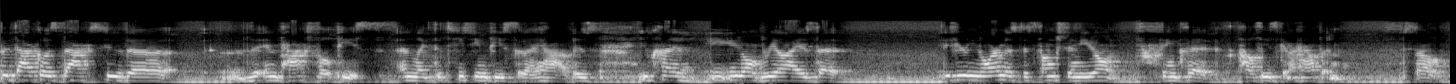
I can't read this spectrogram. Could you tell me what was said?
But that goes back to the the impactful piece and like the teaching piece that I have is you kind of you, you don't realize that if your norm is dysfunction, you don't think that healthy is going to happen. So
